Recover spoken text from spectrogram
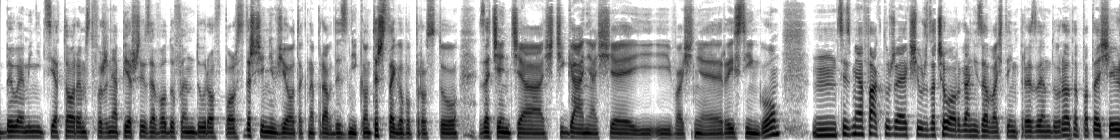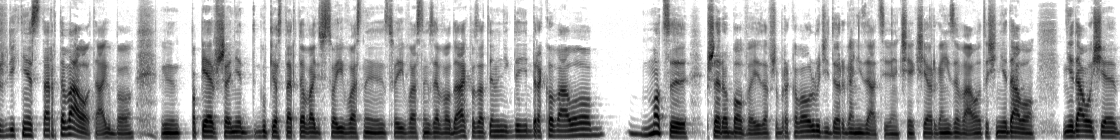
byłem inicjatorem stworzenia pierwszych zawodów enduro w Polsce, też się nie wzięło tak naprawdę znikąd, też z tego po prostu zacięcia, ścigania się i, i właśnie racingu. Mm, co zmienia faktu, że jak się już zaczęło organizować te imprezy enduro, to potem się już w nich nie startowało, tak, bo y, po pierwsze nie głupio startować w swoich własnych, w swoich własnych zawodach, poza tym nigdy nie brakowało mocy przerobowej, zawsze brakowało ludzi do organizacji, więc jak się, jak się organizowało, to się nie dało, nie dało się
